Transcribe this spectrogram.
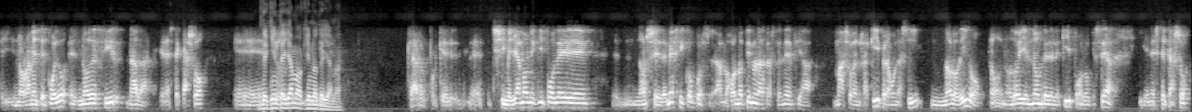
que normalmente puedo, es no decir nada. En este caso. ¿De quién te llama o quién no te llama? Claro, porque eh, si me llama un equipo de, no sé, de México, pues a lo mejor no tiene una trascendencia más o menos aquí, pero aún así no lo digo, no, no doy el nombre del equipo o lo que sea. Y en este caso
